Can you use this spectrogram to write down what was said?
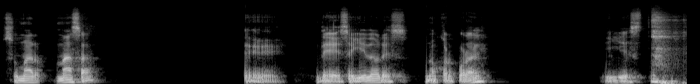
sumar masa eh, de seguidores, no corporal. Y esto.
